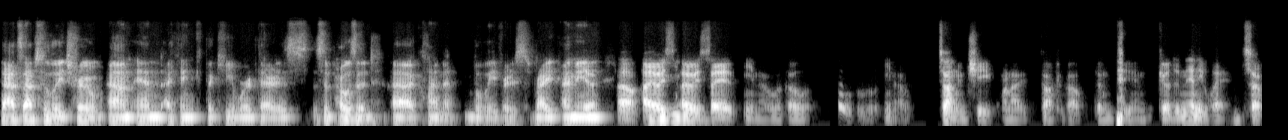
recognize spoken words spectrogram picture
That's absolutely true, um, and I think the key word there is supposed uh, climate believers, right? I mean, yeah. I always I always say it, you know, with a you know tongue in cheek when I talk about them being good in any way. So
